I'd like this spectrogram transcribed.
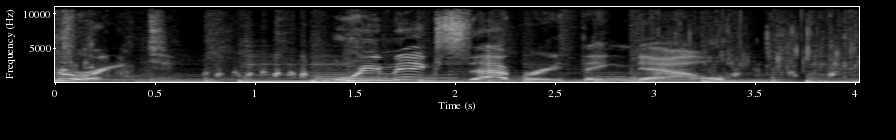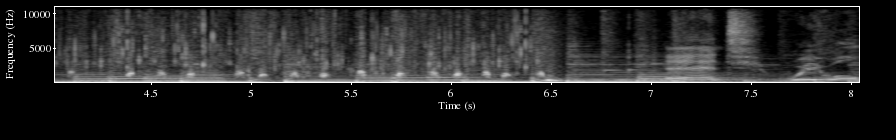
Great. We mix everything now. And we will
